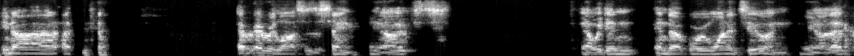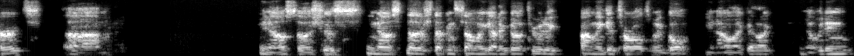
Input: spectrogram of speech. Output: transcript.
You know, I, I, every, every loss is the same. You know, it's you know we didn't end up where we wanted to, and you know that hurts. Um, you know, so it's just you know it's another stepping stone we got to go through to finally get to our ultimate goal. You know, like like you know we didn't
